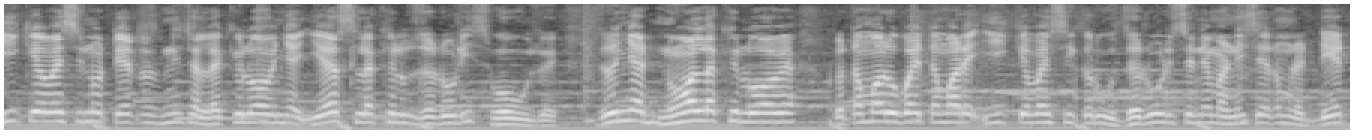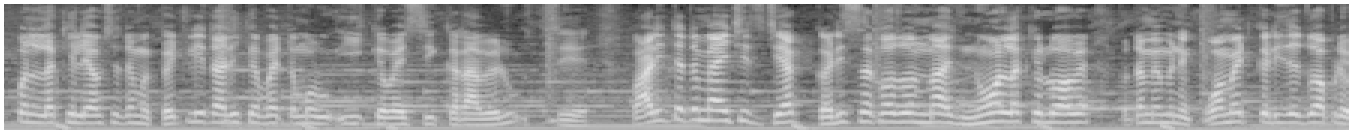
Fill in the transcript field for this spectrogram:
ઈ કેવાયસી નું સ્ટેટસ નીચે લખેલું આવે અહીંયા યસ લખેલું જરૂરી હોવું જોઈએ. જો અહીંયા નો લખેલું આવે, તો તમારું ભાઈ તમારે ઈ કેવાયસી કરવું જરૂરી છે ને એમાં નીચે તમને ડેટ પણ લખેલી આવશે, તમે કેટલી તારીખે ભાઈ તમારું ઈ કેવાયસી કરાવેલું છે. તો આ રીતે તમે અહીંથી ચેક કરી શકો છો અને ન લખેલું આવે, તો તમે મને કોમેન્ટ કરી દેજો. આપણે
